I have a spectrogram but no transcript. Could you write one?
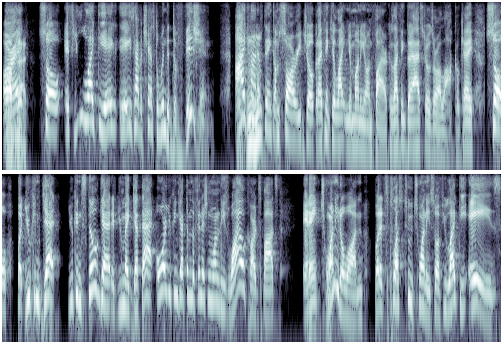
All Love right. that. So if you like the A- the A's have a chance to win the division, I kind Mm-hmm. of think I'm sorry, Joe, but I think you're lighting your money on fire because I think the Astros are a lock. Okay. So, but you can get, you can still get if you may get that, or you can get them to finish in one of these wild card spots. It ain't 20 to 1, but it's plus 220. So if you like the A's,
